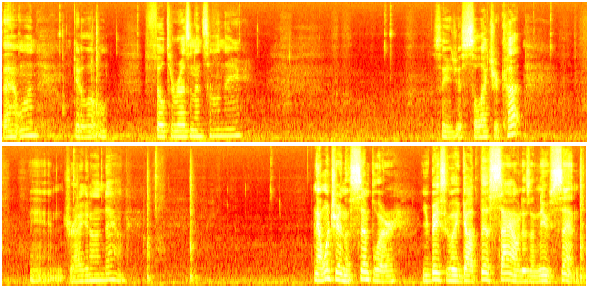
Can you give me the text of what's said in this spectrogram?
That one. Get a little filter resonance on there. So you just select your cut and drag it on down. Now once you're in the simpler, you basically got this sound as a new synth.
